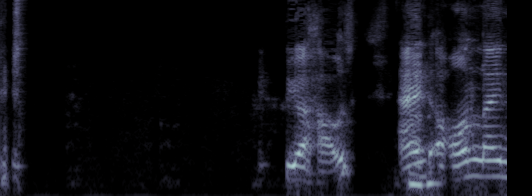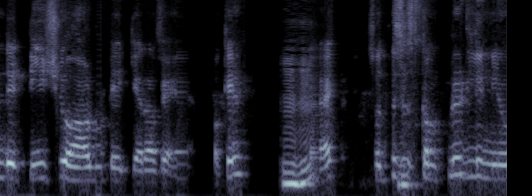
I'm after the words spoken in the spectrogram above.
which to your house and uh, online they teach you how to take care of your hair okay Mhm. right so this is completely new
